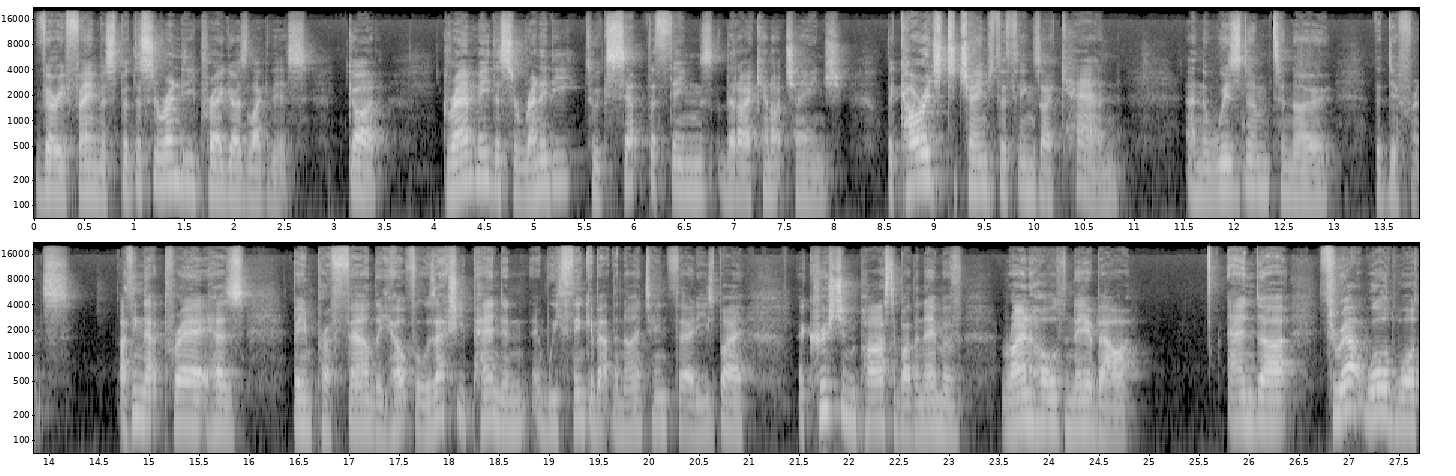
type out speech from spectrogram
very famous, but the serenity prayer goes like this God, grant me the serenity to accept the things that I cannot change, the courage to change the things I can, and the wisdom to know the difference. I think that prayer has been profoundly helpful. It was actually penned, and we think about the 1930s, by a Christian pastor by the name of Reinhold Niebuhr. And uh, throughout World War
